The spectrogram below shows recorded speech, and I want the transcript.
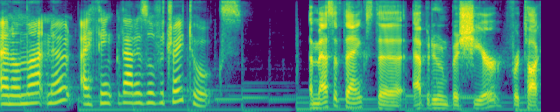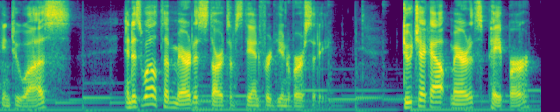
And on that note, I think that is all for Trade Talks. A massive thanks to Abiodun Bashir for talking to us, and as well to Meredith Startz of Stanford University. Do check out Meredith's paper,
